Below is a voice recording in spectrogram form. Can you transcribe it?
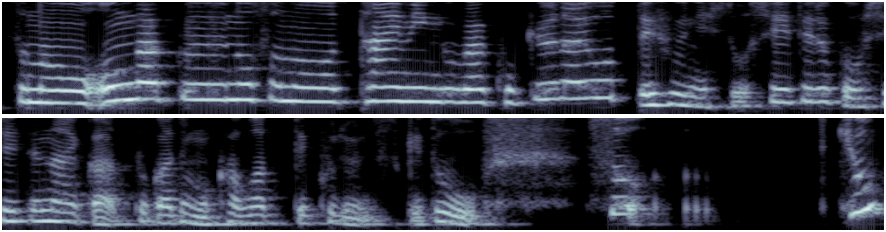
その音楽のそのタイミングが呼吸だよっていうふうにして教えてるか教えてないかとかでも変わってくるんですけどそ教育の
